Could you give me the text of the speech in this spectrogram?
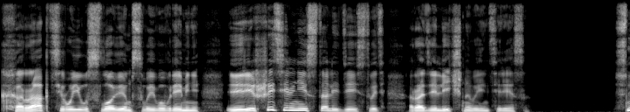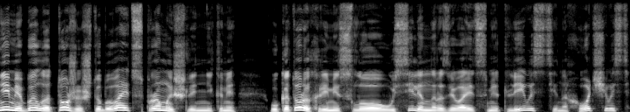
к характеру и условиям своего времени и решительнее стали действовать ради личного интереса. С ними было то же, что бывает с промышленниками, у которых ремесло усиленно развивает сметливость и находчивость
